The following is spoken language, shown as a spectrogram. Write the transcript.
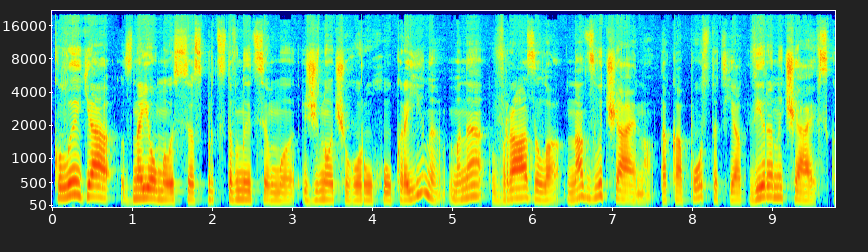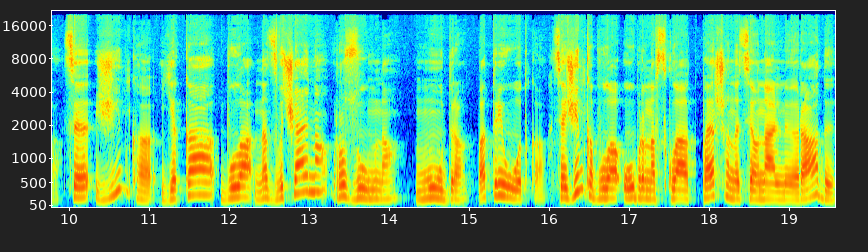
Коли я знайомилася з представницями жіночого руху України, мене вразила надзвичайно така постать, як Віра Нечаєвська. Це жінка, яка була надзвичайно розумна. Мудра, патріотка. Ця жінка була обрана в склад першої національної ради.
